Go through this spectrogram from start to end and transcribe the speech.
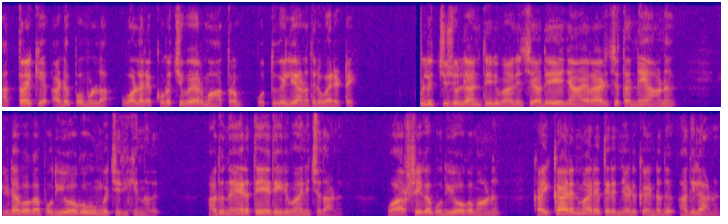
അത്രയ്ക്ക് അടുപ്പമുള്ള വളരെ കുറച്ചുപേർ മാത്രം ഒത്തുകല്യാണത്തിന് വരട്ടെ. വിളിച്ചു ചൊല്ലാൻ തീരുമാനിച്ച് അതേ ഞായറാഴ്ച തന്നെയാണ് ഇടവക പൊതുയോഗവും വച്ചിരിക്കുന്നത്. അത് നേരത്തെ തീരുമാനിച്ചതാണ്. വാർഷിക പൊതുയോഗമാണ് കൈക്കാരന്മാരെ തിരഞ്ഞെടുക്കേണ്ടത് അതിലാണ്.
